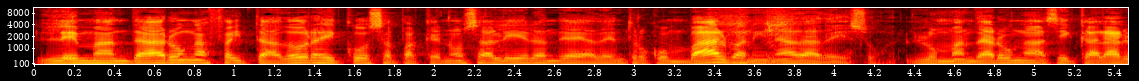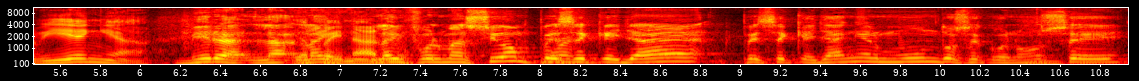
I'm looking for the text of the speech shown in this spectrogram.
le mandaron afeitadoras y cosas para que no salieran de ahí adentro con barba ni nada de eso. Lo mandaron a acicalar bien y a, Mira, la, y a la- peinarlo. la información, pese, que ya, pese que ya en el mundo se conoce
